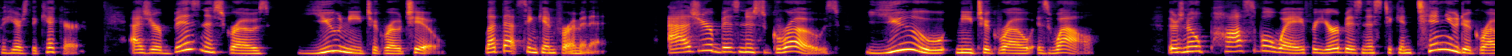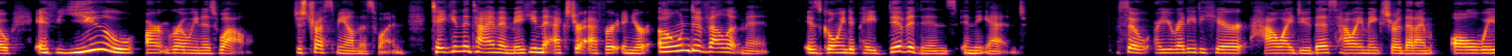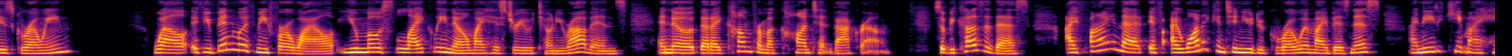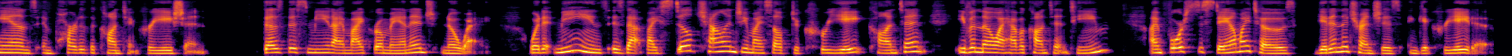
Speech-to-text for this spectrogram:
But here's the kicker. As your business grows, you need to grow too. Let that sink in for a minute. As your business grows, you need to grow as well. There's no possible way for your business to continue to grow if you aren't growing as well. Just trust me on this one. Taking the time and making the extra effort in your own development is going to pay dividends in the end. So are you ready to hear how I do this? How I make sure that I'm always growing? Well, if you've been with me for a while, you most likely know my history with Tony Robbins and know that I come from a content background. So because of this, I find that if I want to continue to grow in my business, I need to keep my hands in part of the content creation. Does this mean I micromanage? No way. What it means is that by still challenging myself to create content, even though I have a content team, I'm forced to stay on my toes, get in the trenches and get creative.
